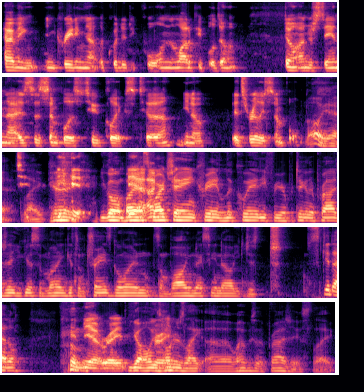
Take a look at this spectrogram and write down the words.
having in creating that liquidity pool, and a lot of people don't don't understand that it's as simple as two clicks to you know it's really simple oh yeah like you go and buy yeah, a smart I, chain create liquidity for your particular project you get some money get some trades going some volume next thing you know you can just skedaddle and yeah right you got all these right. holders like uh what happens to the project it's like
